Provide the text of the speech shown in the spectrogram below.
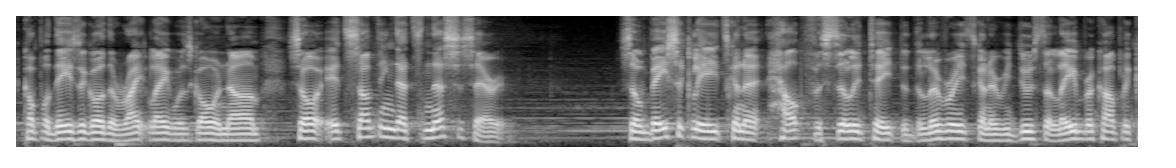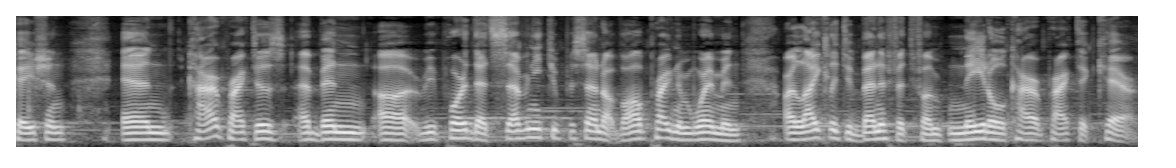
A couple days ago, the right leg was going numb, so it's something that's necessary. So basically, it's going to help facilitate the delivery. It's going to reduce the labor complication. And chiropractors have been uh, reported that 72% of all pregnant women are likely to benefit from natal chiropractic care.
